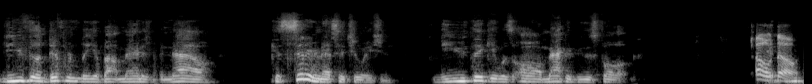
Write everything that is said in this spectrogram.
Do you feel differently about management now, considering that situation? Do you think it was all McAdoo's fault? Oh no,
